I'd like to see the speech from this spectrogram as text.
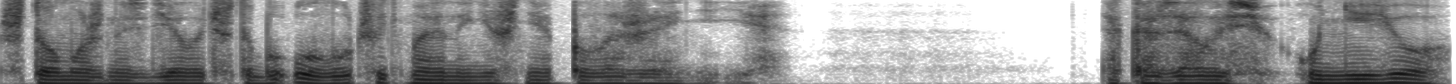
Что можно сделать, чтобы улучшить мое нынешнее положение? Оказалось, у нее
